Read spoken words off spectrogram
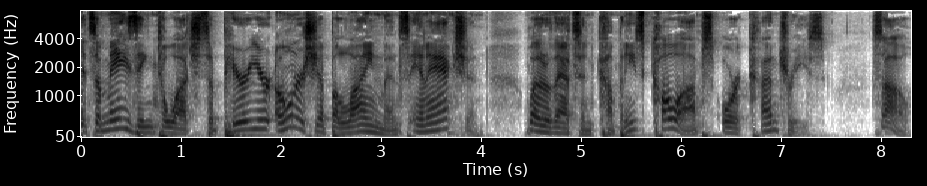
It's amazing to watch superior ownership alignments in action, whether that's in companies, co ops, or countries. So,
